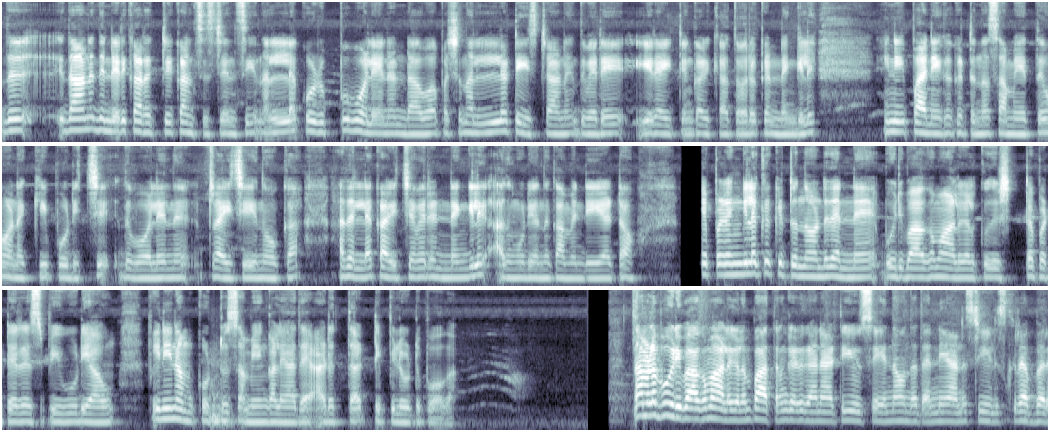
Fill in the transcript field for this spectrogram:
ഇത് ഇതാണ് ഇതിന്റെ ഒരു കറക്റ്റ് കൺസിസ്റ്റൻസി നല്ല കൊഴുപ്പ് പോലെയാണ് ഉണ്ടാവുക പക്ഷെ നല്ല ടേസ്റ്റാണ് ഇതുവരെ ഈ ഒരു ഐറ്റം കഴിക്കാത്തവരൊക്കെ ഉണ്ടെങ്കിൽ ഇനി പനിയൊക്കെ കിട്ടുന്ന സമയത്ത് ഉണക്കി പൊടിച്ച് ഇതുപോലെ ഒന്ന് ട്രൈ ചെയ്ത് നോക്കുക. അതല്ല കഴിച്ചവരുണ്ടെങ്കിൽ അതും കൂടി ഒന്ന് കമന്റ് ചെയ്യുക കേട്ടോ. എപ്പോഴെങ്കിലൊക്കെ കിട്ടുന്നതുകൊണ്ട് തന്നെ ഭൂരിഭാഗം ആളുകൾക്ക് ഇഷ്ടപ്പെട്ട റെസിപ്പി കൂടിയാവും. പിന്നെ നമുക്ക് ഒട്ടും സമയം കളയാതെ അടുത്ത ടിപ്പിലോട്ട് പോകാം. നമ്മൾ ഭൂരിഭാഗം ആളുകളും പാത്രം കഴുകാനായിട്ട് യൂസ് ചെയ്യുന്ന ഒന്ന് തന്നെയാണ് സ്റ്റീൽ സ്ക്രബ്ബർ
